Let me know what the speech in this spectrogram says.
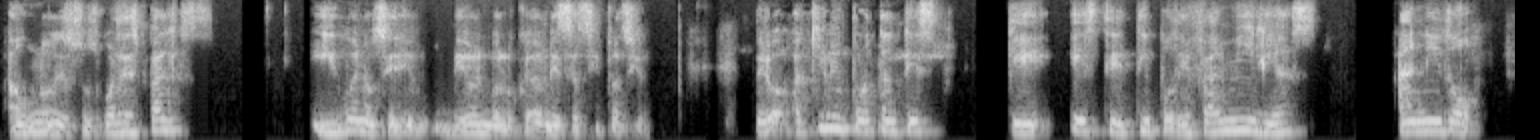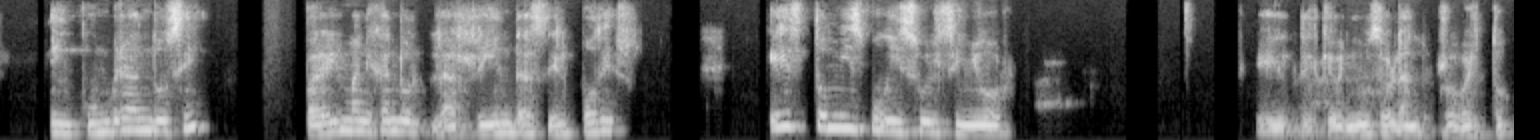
a uno de sus guardaespaldas. Y bueno, se vio involucrado en esa situación. Pero aquí lo importante es que este tipo de familias han ido encumbrándose para ir manejando las riendas del poder. Esto mismo hizo el señor el del que venimos hablando, Roberto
